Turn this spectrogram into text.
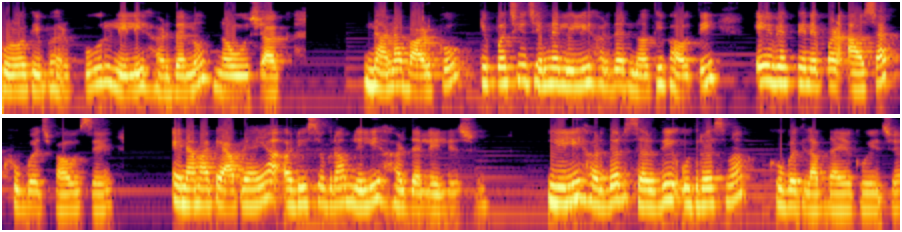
ગુણોથી ભરપૂર લીલી હળદરનું નવું શાક. નાના બાળકો કે પછી જેમને લીલી હળદર નથી ભાવતી, એ વ્યક્તિને પણ આ શાક ખૂબ જ ભાવશે. એના માટે આપણે અહીંયા અઢીસો ગ્રામ લીલી હળદર લઈ લઈશું. લીલી હળદર શરદી, ઉધરસમાં ખૂબ જ લાભદાયક હોય છે.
